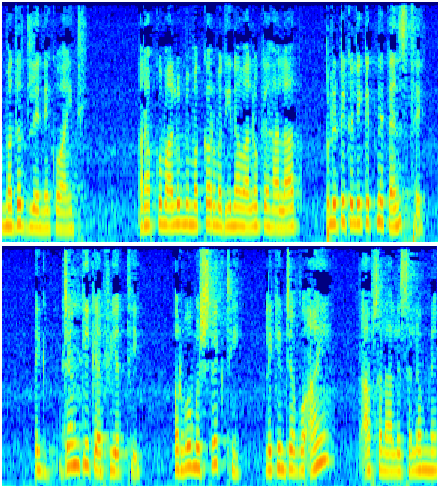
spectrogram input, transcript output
مدد لینے کو آئی تھی۔ اور آپ کو معلوم ہے، مکہ اور مدینہ والوں کے حالات پولیٹیکلی کتنے ٹینس تھے۔ ایک جنگ کی کیفیت تھی۔ اور وہ مشرق تھی۔ لیکن جب وہ آئیں تو آپ صلی اللہ علیہ وسلم نے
